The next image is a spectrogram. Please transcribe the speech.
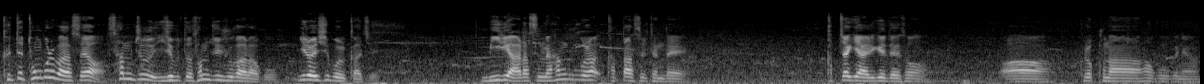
그때 통보를 받았어요. 3주 이제부터 3주 휴가라고. 1월 15일까지. 미리 알았으면 한국을 갔다 왔을 텐데 갑자기 알게 돼서 아 그렇구나 하고 그냥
